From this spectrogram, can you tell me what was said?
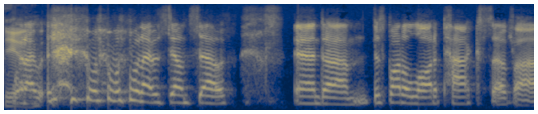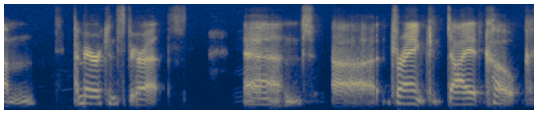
Yeah. when I when I was down south, and um, just bought a lot of packs of um, American spirits, and uh, drank Diet Coke.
